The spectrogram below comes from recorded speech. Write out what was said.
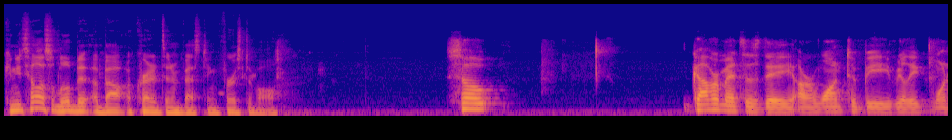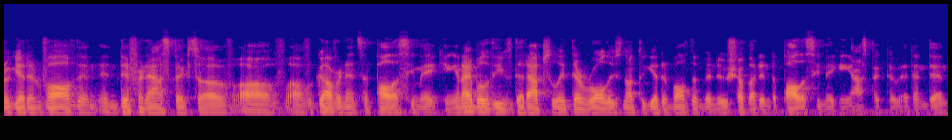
can you tell us a little bit about accredited investing first of all? So governments as they are want to be really want to get involved in, in different aspects of, of, of governance and policy making and i believe that absolutely their role is not to get involved in minutia but in the policy making aspect of it and then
